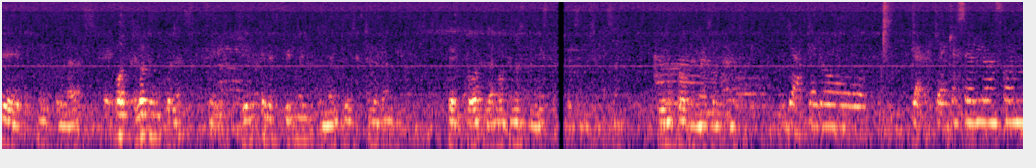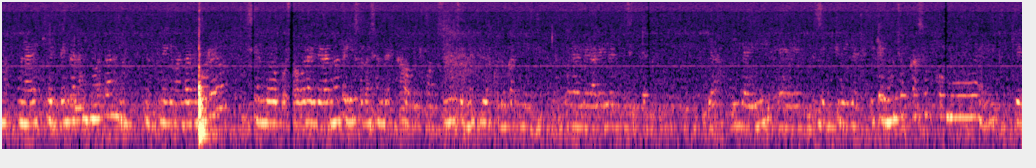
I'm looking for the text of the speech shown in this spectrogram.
eh, Nicolás, eh, o- el otro Nicolás, eh, quiere que le firme el documento de sección de ramo. Pero todos ya no tenemos en lista, pero se nos pasa. Yo no puedo firmar ese documento. Ya, que una vez que él tenga las notas, nos, nos tiene que mandar un correo diciendo, por favor, agregar nota y eso lo hacen de estado, porque cuando los semestres los colocan en puede agregar en el sistema. Ya, y de ahí eh, se inscribe. Y que hay muchos casos como él, que,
